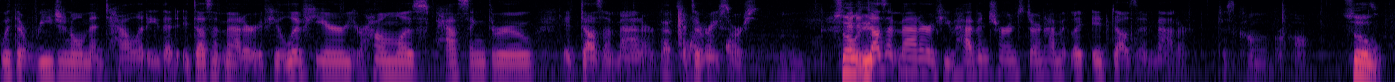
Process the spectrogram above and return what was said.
with a regional mentality that it doesn't matter if you live here, you're homeless, passing through, it doesn't matter. That's It's a wonderful. resource. Mm-hmm. so and it, it- doesn't matter if you have insurance, don't have it, like, it doesn't matter. Just come or call. so It's important.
